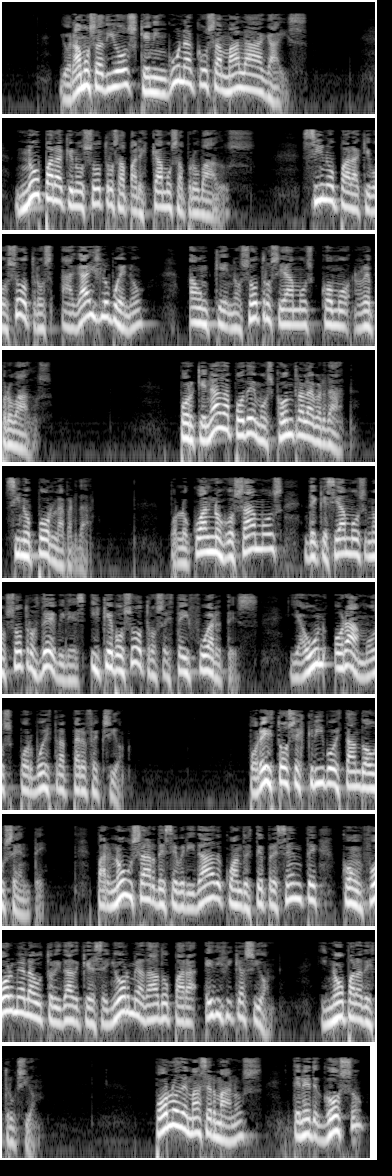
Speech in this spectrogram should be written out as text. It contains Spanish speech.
y oramos a Dios que ninguna cosa mala hagáis, no para que nosotros aparezcamos aprobados, sino para que vosotros hagáis lo bueno, aunque nosotros seamos como reprobados porque nada podemos contra la verdad, sino por la verdad. Por lo cual nos gozamos de que seamos nosotros débiles y que vosotros estéis fuertes, y aún oramos por vuestra perfección. Por esto os escribo estando ausente, para no usar de severidad cuando esté presente conforme a la autoridad que el Señor me ha dado para edificación y no para destrucción. Por lo demás, hermanos, tened gozo,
